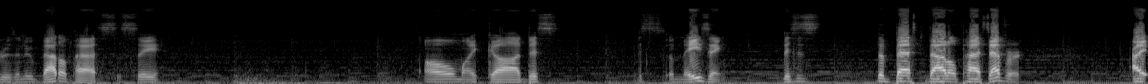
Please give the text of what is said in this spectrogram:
there's a new battle pass. Let's see. Oh my god, this, this is amazing. This is the best battle pass ever. I,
